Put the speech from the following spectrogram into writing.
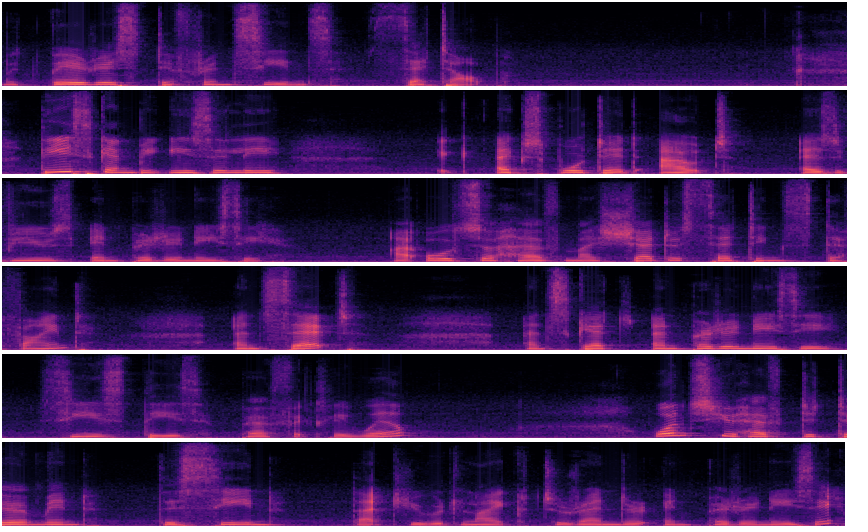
with various different scenes set up. These can be easily exported out as views in Piranesi. I also have my shadow settings defined and set and sketch and Piranesi sees these perfectly well. Once you have determined the scene that you would like to render in Piranesi,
